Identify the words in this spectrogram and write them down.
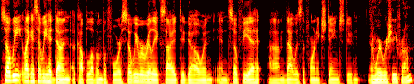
So we like I said we had done a couple of them before, so we were really excited to go and and Sophia um, that was the foreign exchange student. And where was she from?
